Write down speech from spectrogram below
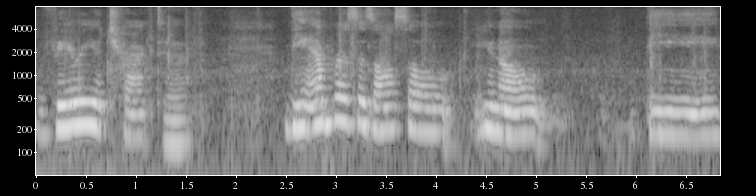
very attractive. The Empress is also, you know, the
